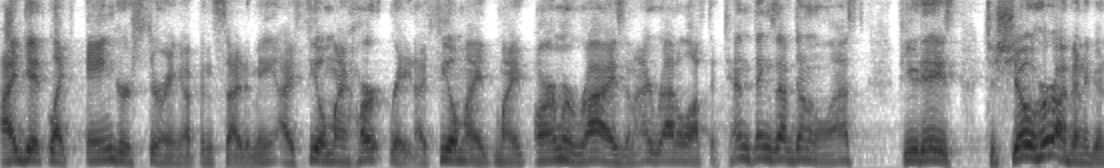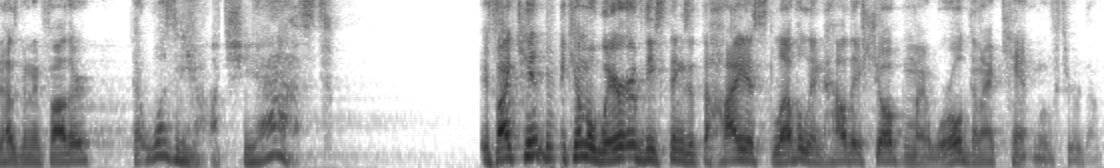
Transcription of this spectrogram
I get like anger stirring up inside of me. I feel my heart rate. I feel my, my armor rise, and I rattle off the 10 things I've done in the last few days to show her I've been a good husband and father. That wasn't even what she asked. If I can't become aware of these things at the highest level in how they show up in my world, then I can't move through them.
